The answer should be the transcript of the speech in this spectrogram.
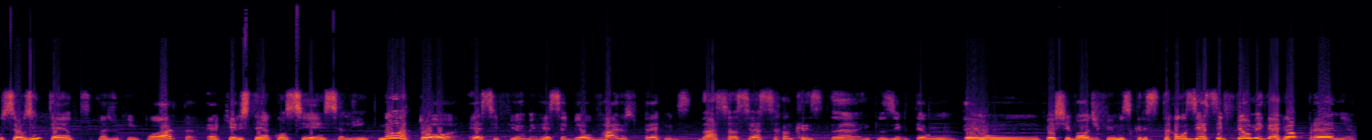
os seus intentos. Mas o que importa é que eles tenham a consciência limpa. Não à toa, esse filme recebeu vários prêmios da Associação Cristã, inclusive tem um, tem um festival de filmes cristãos e esse filme ganhou prêmio.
